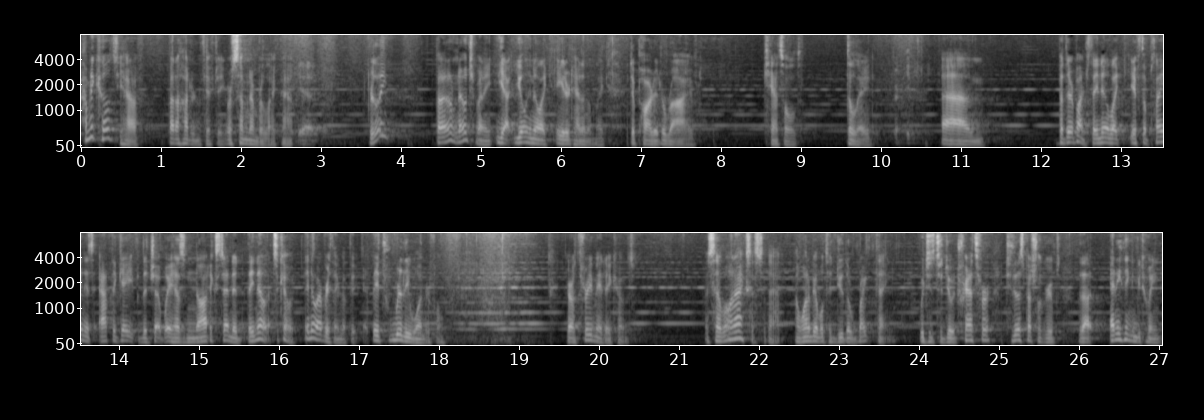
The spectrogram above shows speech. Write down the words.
How many codes do you have? About 150 or some number like that. Yeah. Really? But I don't know too many. Yeah, you only know like eight or ten of them, like departed, arrived, canceled, delayed. Um, but they're a bunch. They know, like, if the plane is at the gate, but the jetway has not extended, they know it's a code. They know everything. But they, it's really wonderful. There are three Mayday codes. I said, I want access to that. I want to be able to do the right thing, which is to do a transfer to those special groups without anything in between,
